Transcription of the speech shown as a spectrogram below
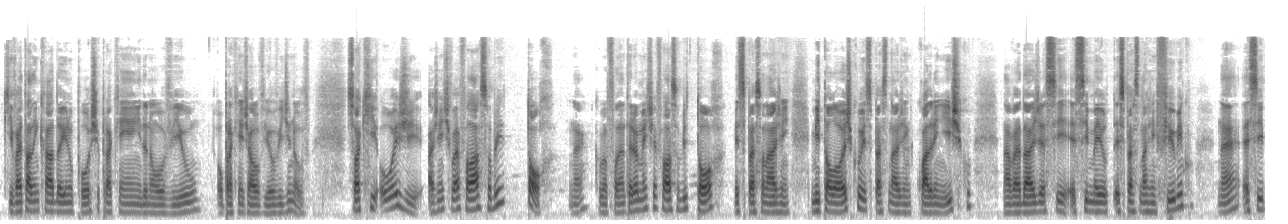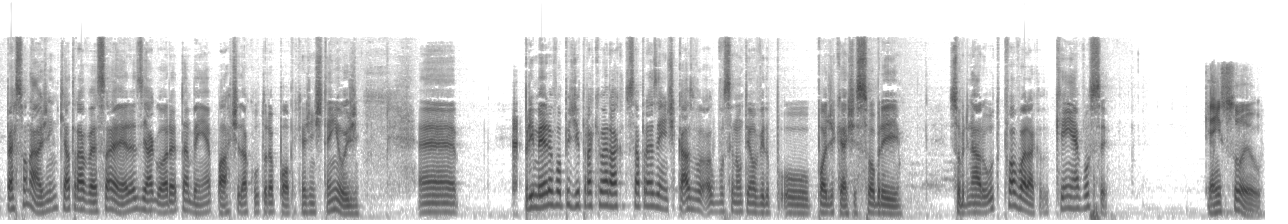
que vai estar linkado aí no post para quem ainda não ouviu, ou para quem já ouviu, ouvir de novo. Só que hoje a gente vai falar sobre Thor né? Como eu falei anteriormente, vai falar sobre Thor, esse personagem mitológico, esse personagem quadrinístico, na verdade esse esse meio esse personagem fílmico, né? Esse personagem que atravessa eras e agora também é parte da cultura pop que a gente tem hoje. É... Primeiro eu vou pedir para que o Heráclito se apresente, caso você não tenha ouvido o podcast sobre sobre Naruto, por favor, Heráclito, quem é você? Quem sou eu?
